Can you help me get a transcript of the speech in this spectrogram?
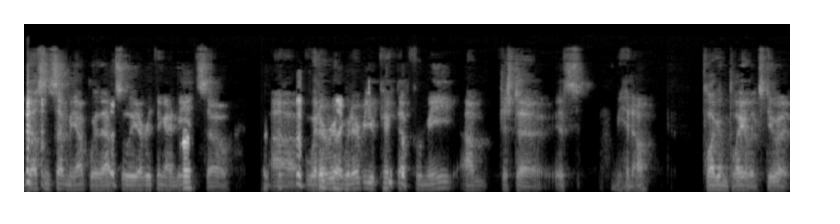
Dustin set me up with absolutely everything I need. So, uh, whatever whatever you picked up for me, um, just uh, it's you know, plug and play. Let's do it.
